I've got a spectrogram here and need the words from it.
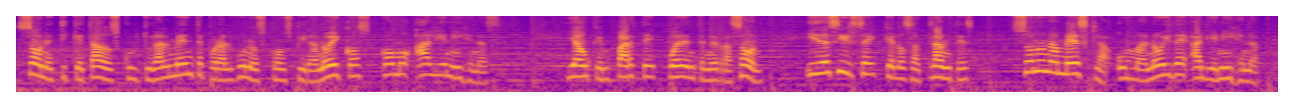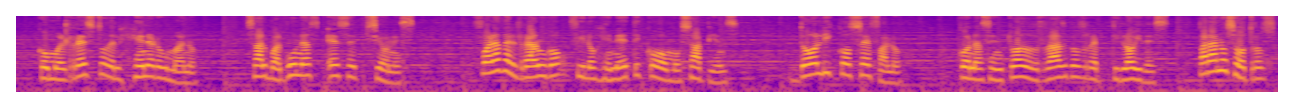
son etiquetados culturalmente por algunos conspiranoicos como alienígenas, y aunque en parte pueden tener razón, y decirse que los atlantes son una mezcla humanoide alienígena, como el resto del género humano, salvo algunas excepciones fuera del rango filogenético Homo sapiens, dolicocéfalo, con acentuados rasgos reptiloides. Para nosotros,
